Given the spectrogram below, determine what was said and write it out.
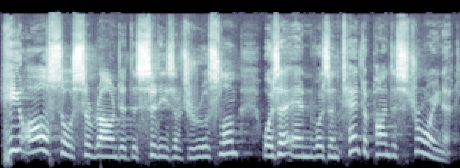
He also surrounded the cities of Jerusalem was a, and was intent upon destroying it.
